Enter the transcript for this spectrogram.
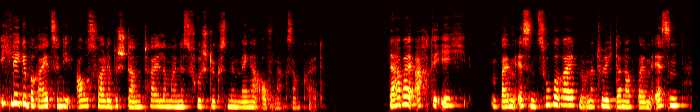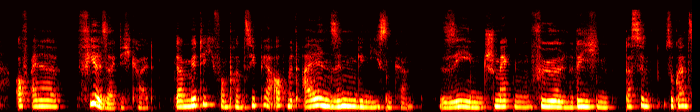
Ich lege bereits in die Auswahl der Bestandteile meines Frühstücks eine Menge Aufmerksamkeit. Dabei achte ich beim Essen zubereiten und natürlich dann auch beim Essen auf eine Vielseitigkeit, damit ich vom Prinzip her auch mit allen Sinnen genießen kann. Sehen, schmecken, fühlen, riechen. Das sind so ganz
